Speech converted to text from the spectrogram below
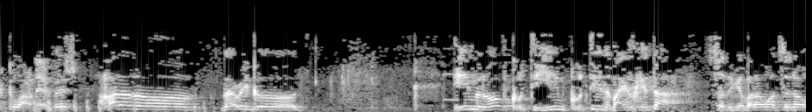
pikuach nefesh. Hararov. Very good. Im rov kutim kutim le'ma'il keta. So the Gemara wants to know,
